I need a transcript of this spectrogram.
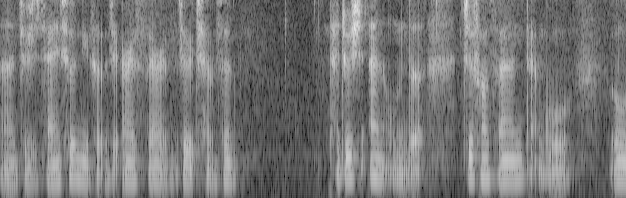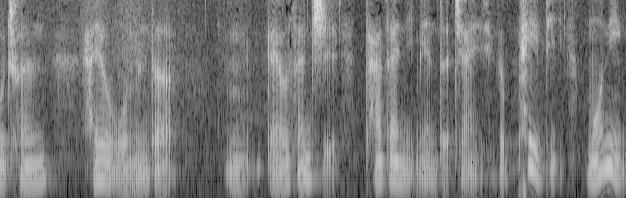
嗯，就是像修尼可的这二四二的这个成分，它就是按我们的脂肪酸、胆固醇，还有我们的。嗯，甘油三酯它在里面的这样一个配比模拟，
